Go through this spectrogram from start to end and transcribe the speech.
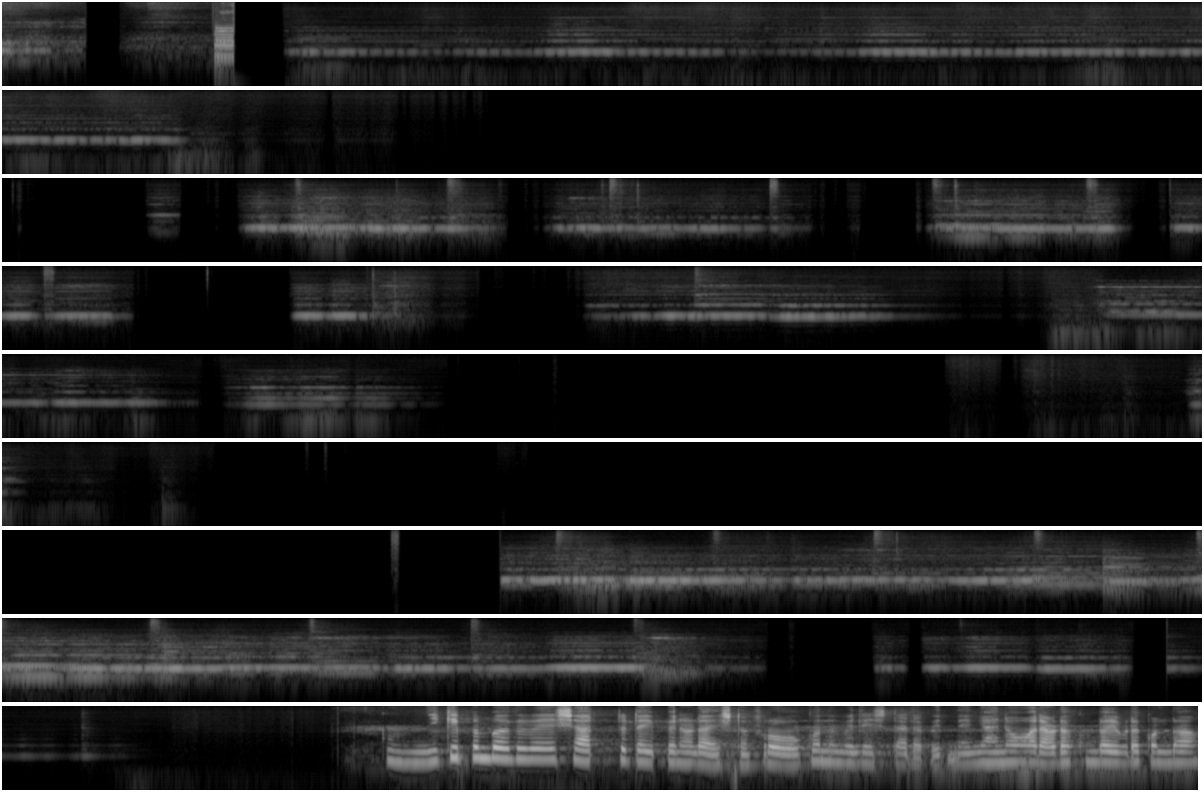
うん。കുഞ്ഞിക്കിപ്പം പൊതുവേ ഷർട്ട് ടൈപ്പിനോടാണ് ഇഷ്ടം. ഫ്രോക്കൊന്നും വലിയ ഇഷ്ടമല്ല. പിന്നെ ഞാൻ ഓരവിടെ കൊണ്ടുപോയി ഇവിടെ കൊണ്ടുപോകാം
